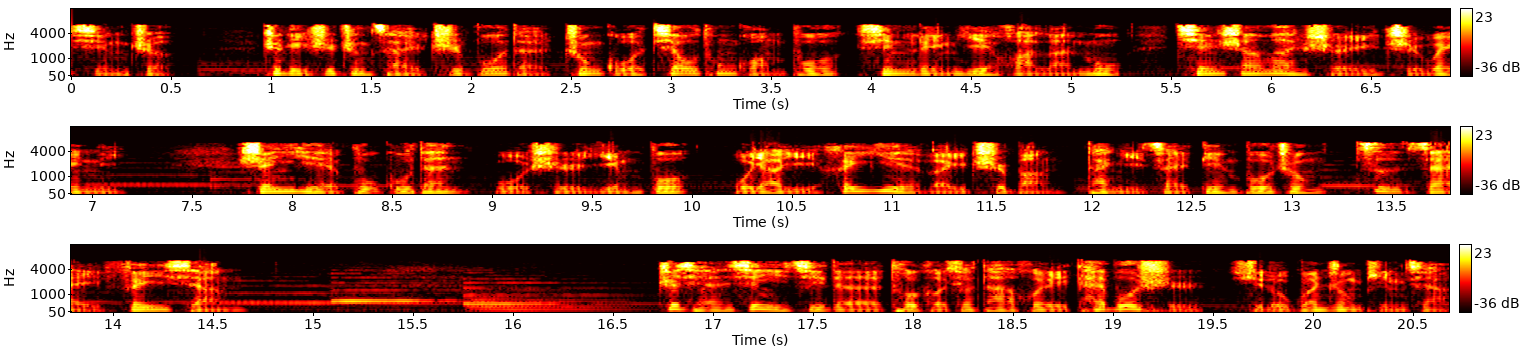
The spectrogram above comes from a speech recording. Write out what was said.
行者，这里是正在直播的中国交通广播心灵夜话栏目《千山万水只为你》，深夜不孤单，我是迎波，我要以黑夜为翅膀，带你在电波中自在飞翔。之前新一季的脱口秀大会开播时，许多观众评价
